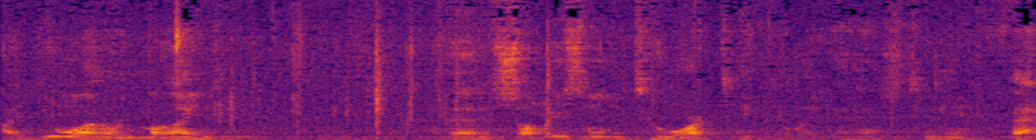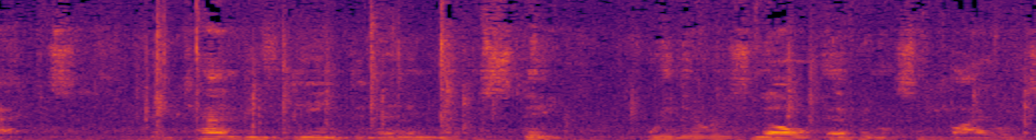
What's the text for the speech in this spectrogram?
I do want to remind you that if somebody's a little too articulate and has too many facts, they can be deemed an enemy of the state where there is no evidence of violence,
